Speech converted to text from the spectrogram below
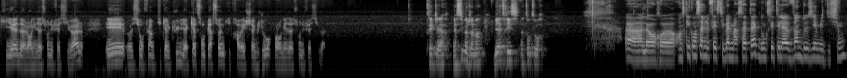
qui aident à l'organisation du festival. Et si on fait un petit calcul, il y a 400 personnes qui travaillent chaque jour pour l'organisation du festival. Très clair. Merci Benjamin. Béatrice, à ton tour. Alors, euh, en ce qui concerne le festival Mars Attack, donc c'était la 22e édition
